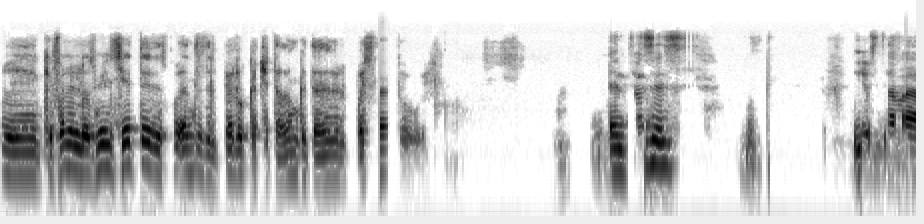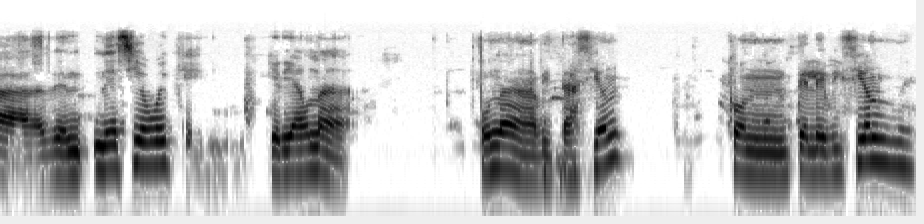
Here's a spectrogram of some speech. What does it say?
Eh, que fue en el 2007, después, antes del perro cachetadón que te debe el puesto, güey. Entonces, yo estaba de necio, güey, que quería una una habitación con televisión.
